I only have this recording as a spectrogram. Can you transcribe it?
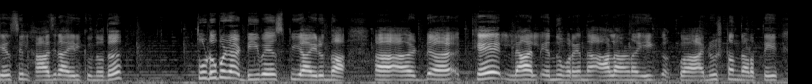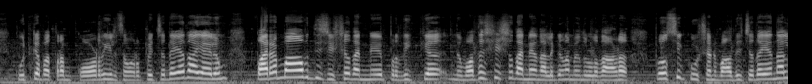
കേസിൽ ഹാജരായിരിക്കുന്നത്. തൊടുപുഴ ഡിവൈഎസ്പി ആയിരുന്ന കെ ലാൽ എന്ന് പറയുന്ന ആളാണ് ഈ അന്വേഷണം നടത്തി കുറ്റപത്രം കോടതിയിൽ സമർപ്പിച്ചത്. ഏതായാലും പരമാവധി ശിക്ഷ തന്നെ പ്രതിക്ക് വധശിക്ഷ തന്നെ നൽകണമെന്നുള്ളതാണ് പ്രോസിക്യൂഷൻ വാദിച്ചത്. എന്നാൽ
